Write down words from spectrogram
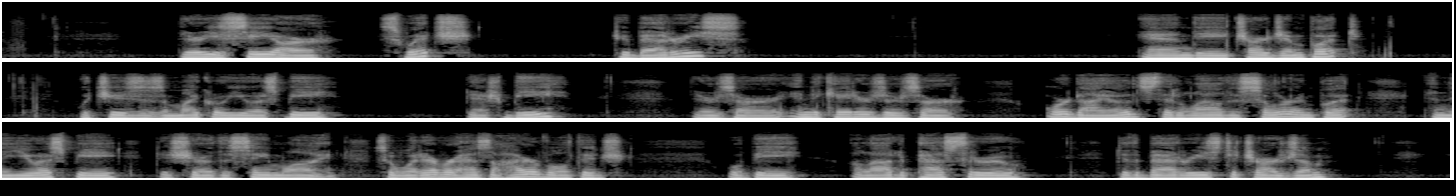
There you see our switch, two batteries, and the charge input, which uses a micro USB dash B. There's our indicators, there's our OR diodes that allow the solar input and the USB to share the same line. So whatever has the higher voltage will be allowed to pass through to the batteries to charge them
